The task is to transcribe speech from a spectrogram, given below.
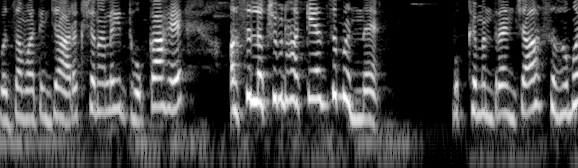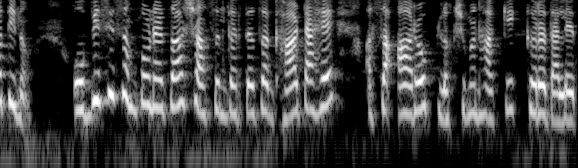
व जमातींच्या आरक्षणालाही धोका आहे असं लक्ष्मण हाके यांचं म्हणणं आहे. मुख्यमंत्र्यांच्या सहमतीनं ओबीसी संपवण्याचा शासनकर्त्याचा घाट आहे असा आरोप लक्ष्मण हाके करत आलेत.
